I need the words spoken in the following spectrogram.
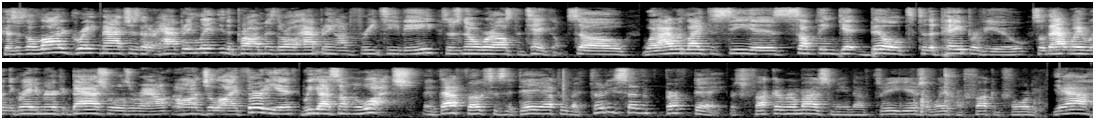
Because there's a lot of great matches that are happening lately. The problem is they're all happening on free TV, so there's nowhere else to take them. So, what I would like to see is something get built to the pay per view, so that way when the Great American Bash rolls around on July 30th, we got something to watch. And that, folks, is the day after my 37th birthday, which fucking reminds me that I'm three years away from fucking 40. Yeah,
